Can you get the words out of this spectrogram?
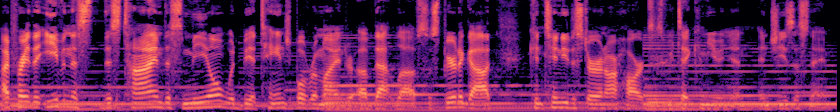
I pray that even this, this time, this meal, would be a tangible reminder of that love. So, Spirit of God, continue to stir in our hearts as we take communion. In Jesus' name.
